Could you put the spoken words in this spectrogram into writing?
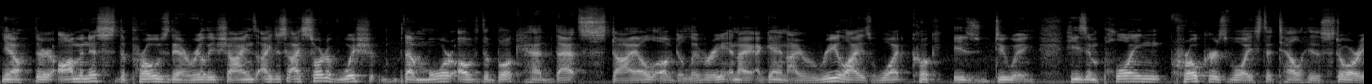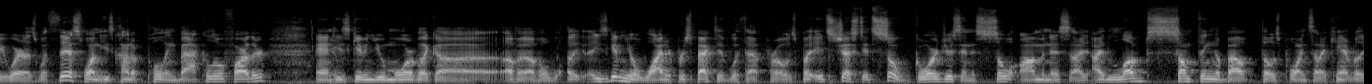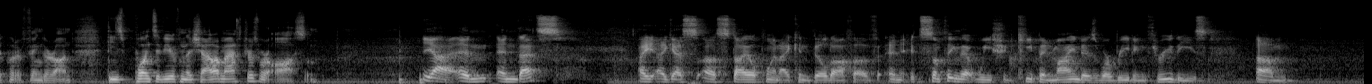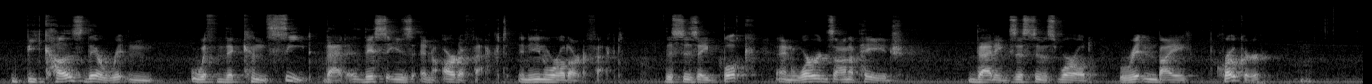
you know they're ominous the prose there really shines. I just i sort of wish that more of the book had that style of delivery and i again i realize what cook is doing. He's employing croaker's voice to tell his story whereas with this one he's kind of pulling back a little farther and he's giving you more of like a of a, of a he's giving you a wider perspective with that prose. But it's just it's so gorgeous and it's so ominous. I, I loved something about those points that i can't really put a finger on. These points of view from the shadow masters were awesome. Yeah and and that's I, I guess a style point i can build off of. And it's something that we should keep in mind as we're reading through these um, because they're written with the conceit that this is an artifact, an in world artifact. This is a book and words on a page that exist in this world, written by Croaker.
